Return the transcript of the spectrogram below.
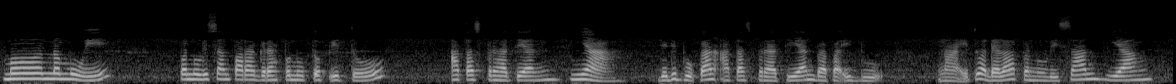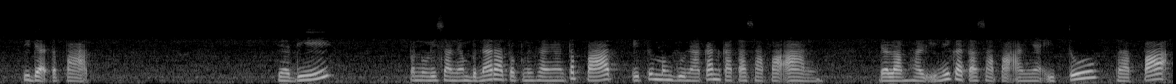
menemui penulisan paragraf penutup itu atas perhatiannya. Jadi bukan atas perhatian Bapak Ibu. Nah, itu adalah penulisan yang tidak tepat. Jadi, penulisan yang benar atau penulisan yang tepat itu menggunakan kata sapaan dalam hal ini kata sapaannya itu Bapak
